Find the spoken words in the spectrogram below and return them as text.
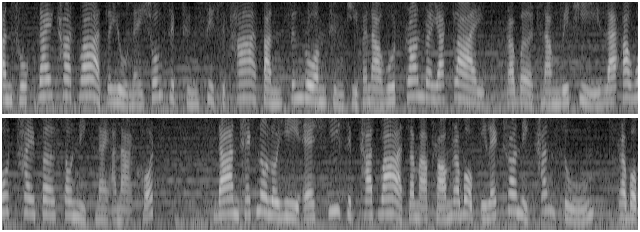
บรรทุกได้คาดว่าจะอยู่ในช่วง 10-45 ตัน ซึ่งรวมถึงขีปนาวุธร่อนระยะไกล ระเบิดนำวิถีและอาวุธไฮเปอร์โซนิกในอนาคต ด้านเทคโนโลยี H20 คาดว่าจะมาพร้อมระบบอิเล็กทรอนิกส์ขั้นสูง ระบบ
